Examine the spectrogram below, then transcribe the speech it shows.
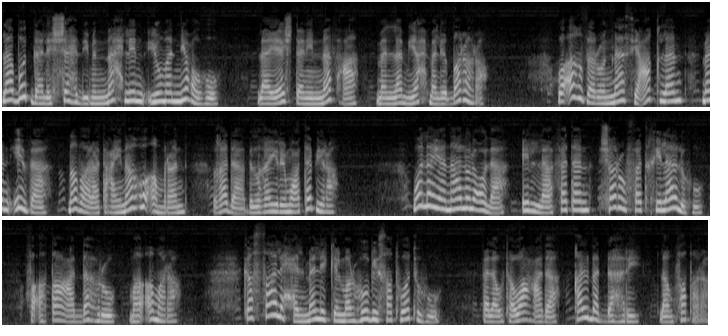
لا بد للشهد من نحل يمنعه. لا يجتني النفع من لم يحمل الضرر. وأغزر الناس عقلا من إذا نظرت عيناه أمرا غدا بالغير معتبرة. ولا ينال العلا إلا فتى شرفت خلاله. فأطاع الدهر ما أمر كالصالح الملك المرهوب سطوته فلو توعد قلب الدهر لانفطر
